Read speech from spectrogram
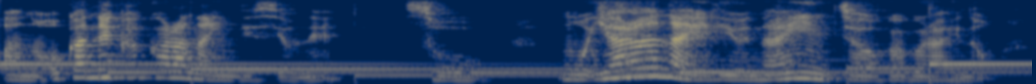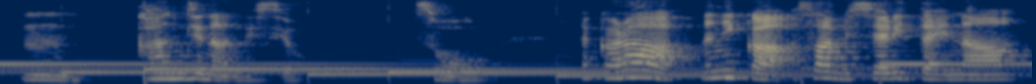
あのお金かからないんですよね。そうもうやらない理由ないんちゃうかぐらいの、うん、感じなんですよ。そうだから何かサービスやりたいな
